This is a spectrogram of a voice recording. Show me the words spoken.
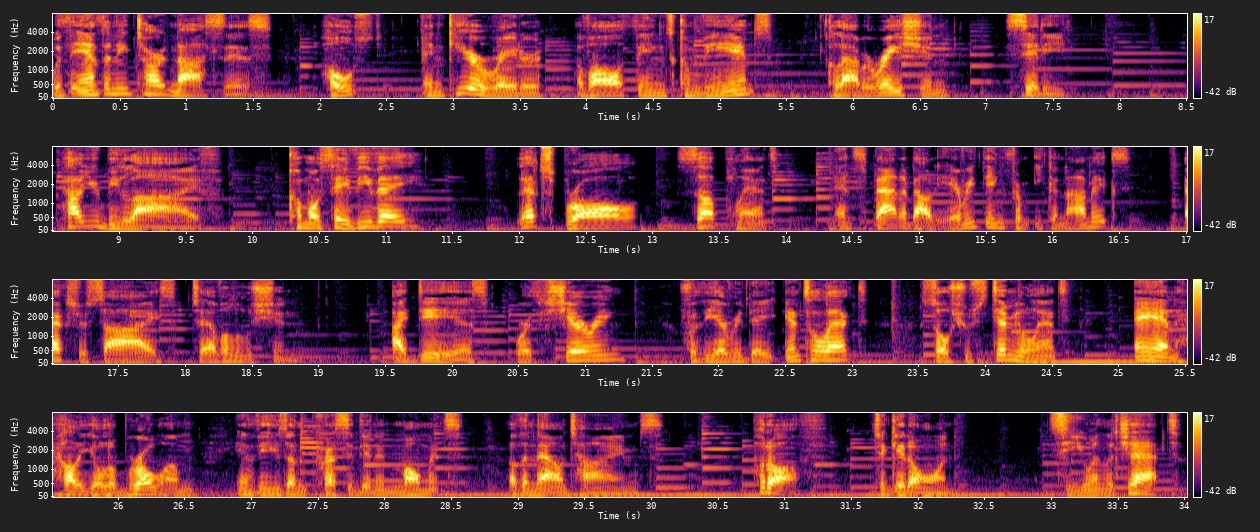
with Anthony Tartnasis, host and curator of all things convenience, collaboration, city. How you be live? Como se vive? Let's sprawl, subplant, and spat about everything from economics, exercise, to evolution. Ideas worth sharing for the everyday intellect, social stimulant, and haliolabroum in these unprecedented moments of the now times. Put off to get on. See you in the chat.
